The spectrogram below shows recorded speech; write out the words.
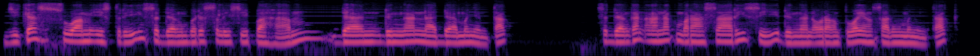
jika suami istri sedang berselisih paham dan dengan nada menyentak, sedangkan anak merasa risih dengan orang tua yang saling menyentak,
